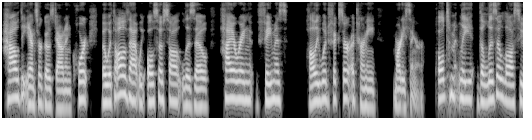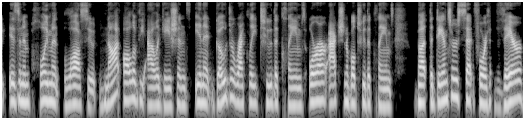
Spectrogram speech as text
how the answer goes down in court. But with all of that, we also saw Lizzo hiring famous Hollywood fixer attorney Marty Singer. Ultimately, the Lizzo lawsuit is an employment lawsuit. Not all of the allegations in it go directly to the claims or are actionable to the claims, but the dancers set forth their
